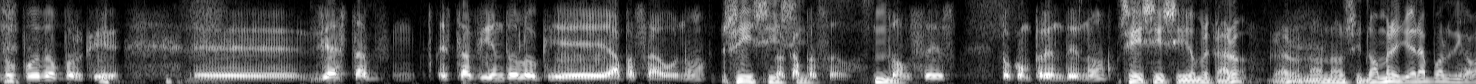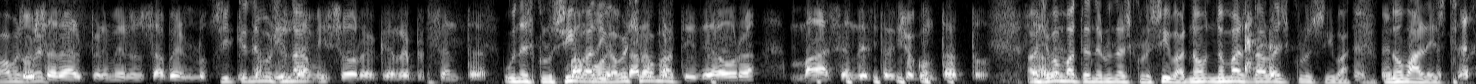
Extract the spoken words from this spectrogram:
No puedo porque eh, ya está, estás viendo lo que ha pasado, ¿no? Sí, sí, lo que sí. ha pasado. Mm. Entonces, lo comprendes, ¿no? Sí, sí, sí, hombre, claro, claro, no, no, sí, no, hombre, yo era por, digo, vamos a Tú ver, serás el primero en saberlo. Y tenemos una- emisora que representa. una exclusiva, vamos digo, a ver si vamos a, partir de ahora más en estrecho contacto. a ver si vamos a tener una exclusiva, no, no me has dado la exclusiva, no vale esto.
